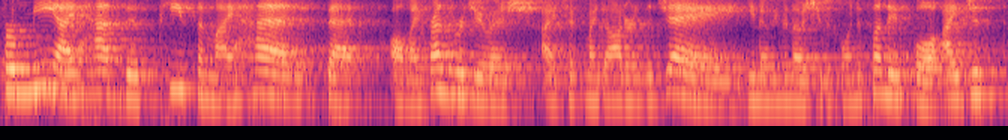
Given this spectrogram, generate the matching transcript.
for me, I had this piece in my head that all my friends were Jewish. I took my daughter to the J, you know, even though she was going to Sunday school. I just,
